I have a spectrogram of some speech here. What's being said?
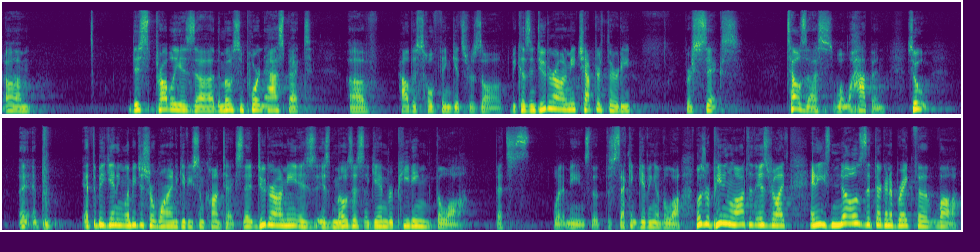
um, this probably is uh, the most important aspect of how this whole thing gets resolved. Because in Deuteronomy chapter 30, verse 6, tells us what will happen. So, uh, at the beginning, let me just rewind to give you some context. Deuteronomy is, is Moses again repeating the law. That's what it means, the, the second giving of the law. Moses repeating the law to the Israelites, and he knows that they're going to break the law.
